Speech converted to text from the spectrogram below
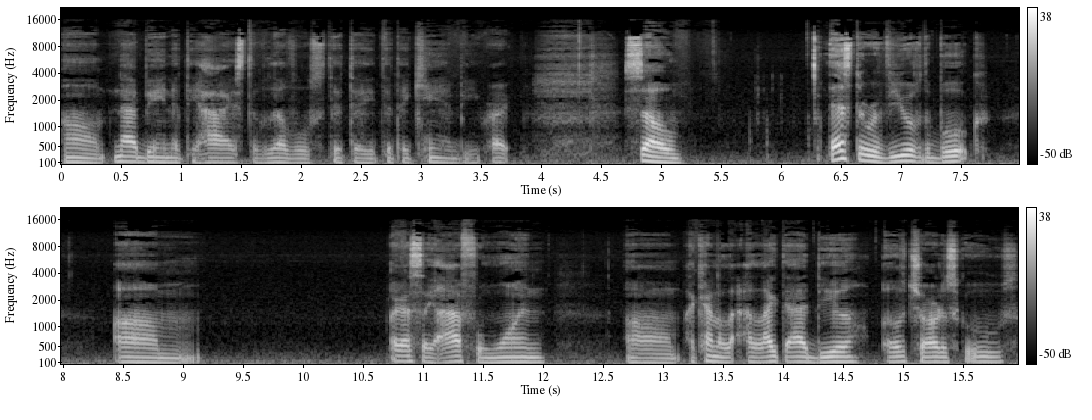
um, not being at the highest of levels that they that they can be, right? So that's the review of the book. Um, like I say, I for one, um, I kind of I like the idea of charter schools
